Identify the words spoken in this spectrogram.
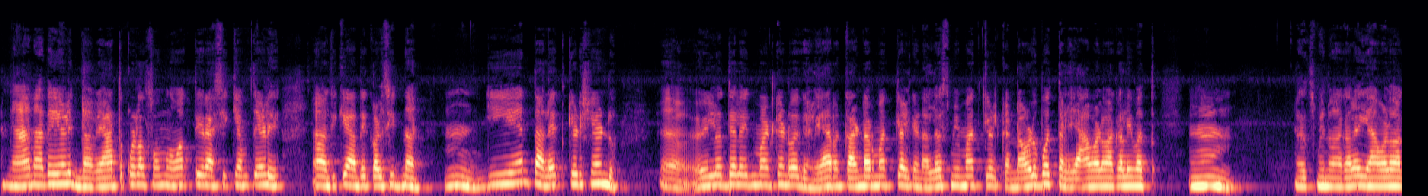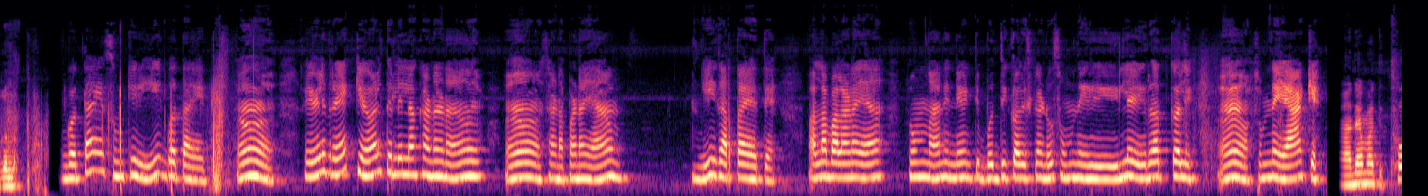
ನಾನು ಅದೇ ಹೇಳಿದ್, ನಾವು ಯಾತ ಕೂಡ ಸುಮ್ಮನೆ ಹೋಗ್ತೀರಾ ಸಿಕ್ಕಿ ಅಂತೇಳಿ ಅದಕ್ಕೆ ಅದೇ ಕಳ್ಸಿದ್ ನಾನು. ಹ್ಞೂ ಏನು ತಲೆ ಕೆಡ್ಸ್ಕೊಂಡು? ಇಲ್ಲದ್ದೆಲ್ಲ ಇದು ಮಾಡ್ಕೊಂಡು ಹೋಗಿ ಯಾರು ಕಂಡವ್ರ ಮಾತು ಕೇಳ್ಕೊಂಡು ಲಕ್ಷ್ಮಿ ಮಾತು ಕೇಳ್ಕೊಂಡು ಅವಳು ಗೊತ್ತಾಳೆ ಯಾವಳು ಆಗಲ್ಲ ಇವತ್ತು. ಹ್ಮ್ ಲಕ್ಷ್ಮಿನೂ ಆಗಲ್ಲ ಯಾವಳು ಆಗಲ್ಲ. ಗೊತ್ತಾಯ್ತು ಸುಮ್ಕಿರಿ ಈಗ ಗೊತ್ತಾಯ್ತು. ಹಾ ಹೇಳಿದ್ರೆ ಕೇಳ್ತಿರ್ಲಿಲ್ಲ ಕಣಣ ಹಾಂ ಸಣ್ಣಪ್ಪಣಯ್ಯ ಈಗ ಅರ್ಥ ಐತೆ ಅಲ್ಲ ಬಾಲಣ್ಣಯ್ಯ ಸುಮ್ಮನೆ ನಿನ್ನೆ ಬುದ್ಧಿ ಕಲಿಸ್ಕೊಂಡು ಸುಮ್ಮನೆ ಇಲ್ಲೇ ಇರೋದು ಕಲಿ. ಹಾಂ ಸುಮ್ಮನೆ ಯಾಕೆ? ಅದೇ ಮತ್ತೆ ಥೋ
